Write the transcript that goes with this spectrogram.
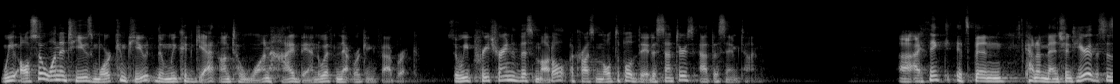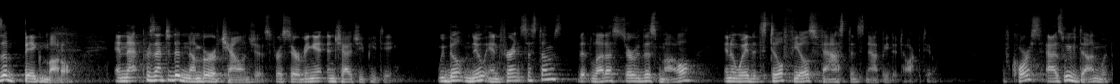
We also wanted to use more compute than we could get onto one high bandwidth networking fabric. So we pre-trained this model across multiple data centers at the same time. Uh, I think it's been kind of mentioned here, this is a big model, and that presented a number of challenges for serving it in ChatGPT. We built new inference systems that let us serve this model in a way that still feels fast and snappy to talk to. Of course, as we've done with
